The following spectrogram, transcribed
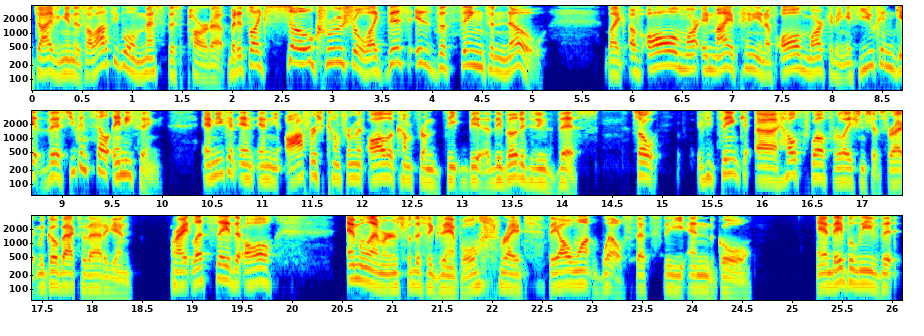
diving into this. A lot of people will mess this part up, but it's like so crucial. Like this is the thing to know like of all mar- in my opinion of all marketing if you can get this you can sell anything. And you can and, and the offers come from it all it come from the, the ability to do this. So if you think uh, health wealth relationships right? We go back to that again right? Let's say that all mlmers for this example right they all want wealth. That's the end goal. And they believe that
